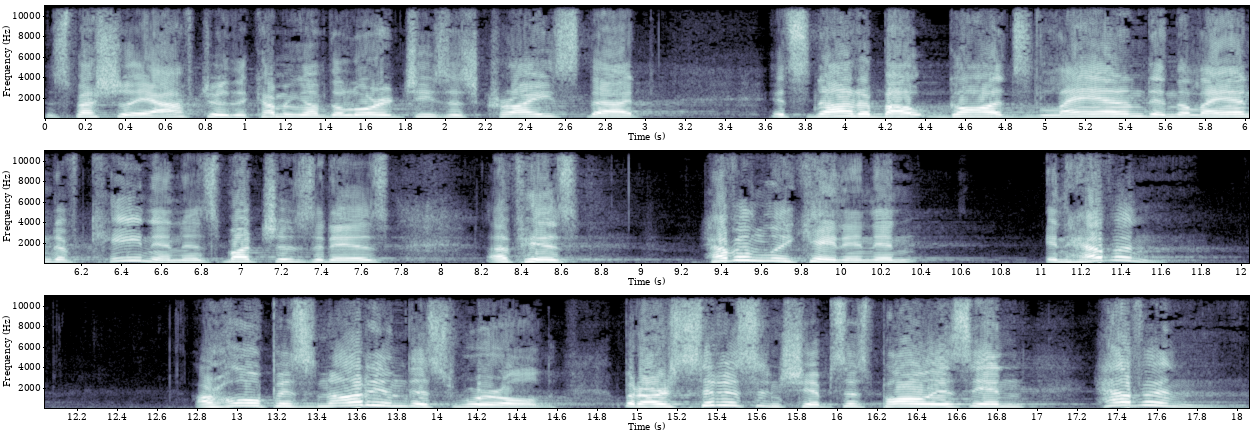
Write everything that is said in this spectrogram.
especially after the coming of the Lord Jesus Christ, that it's not about God's land and the land of Canaan as much as it is of his heavenly Canaan in, in heaven. Our hope is not in this world, but our citizenship, says Paul, is in heaven.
